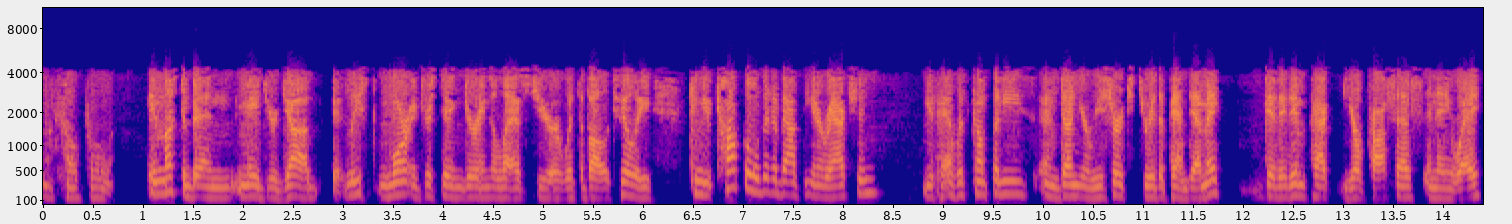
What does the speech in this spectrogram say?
That's helpful. It must have been made your job at least more interesting during the last year with the volatility. Can you talk a little bit about the interaction you've had with companies and done your research through the pandemic? Did it impact your process in any way?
